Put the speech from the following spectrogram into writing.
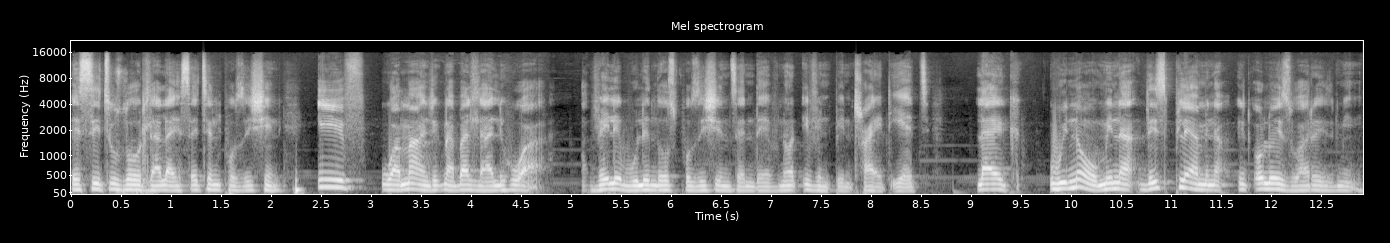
esithi uzodlala a certain position if wamanje kunabadlali who are available in those positions and they have not even been tried yet. Like we know mina this player mina it always worries me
